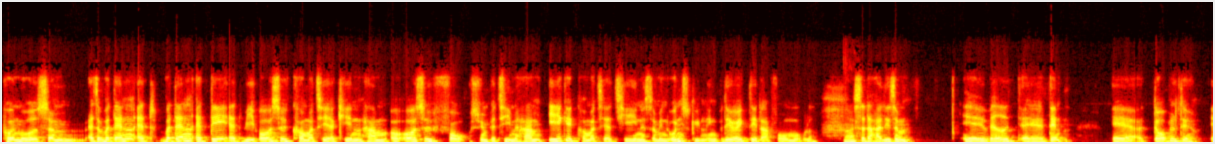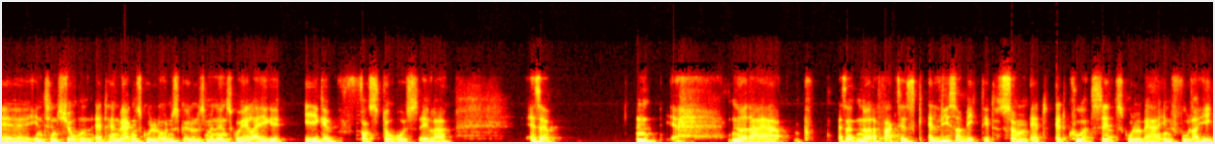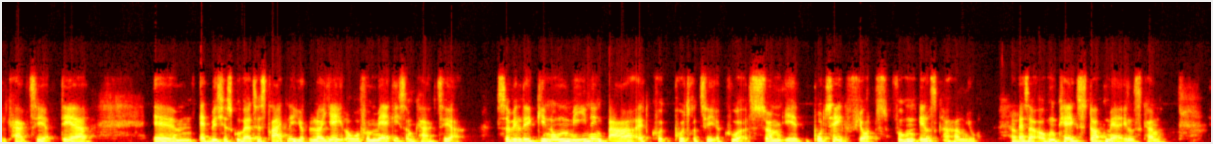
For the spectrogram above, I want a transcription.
på en måde, som, altså hvordan at, hvordan at det, at vi også kommer til at kende ham, og også får sympati med ham, ikke kommer til at tjene som en undskyldning, for det er jo ikke det, der er formålet. Nej. Så der har ligesom øh, været øh, den øh, dobbelte øh, intention, at han hverken skulle undskyldes, men han skulle heller ikke, ikke forstås, eller altså, noget, der er altså noget, der faktisk er lige så vigtigt, som at, at Kurt selv skulle være en fuld og hel karakter, det er, øhm, at hvis jeg skulle være tilstrækkelig lojal over for Maggie som karakter, så ville det ikke give nogen mening bare at portrættere Kurt som et brutalt fjols, for hun elsker ham jo. Ja. Altså, og hun kan ikke stoppe med at elske ham,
